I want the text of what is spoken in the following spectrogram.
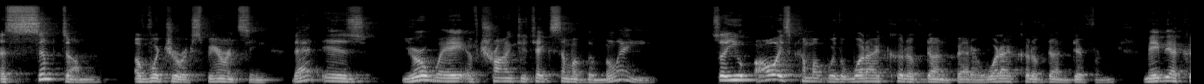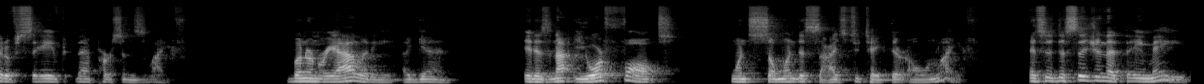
a symptom of what you're experiencing. That is your way of trying to take some of the blame. So you always come up with what I could have done better, what I could have done differently. Maybe I could have saved that person's life. But in reality, again, it is not your fault when someone decides to take their own life. It's a decision that they made.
